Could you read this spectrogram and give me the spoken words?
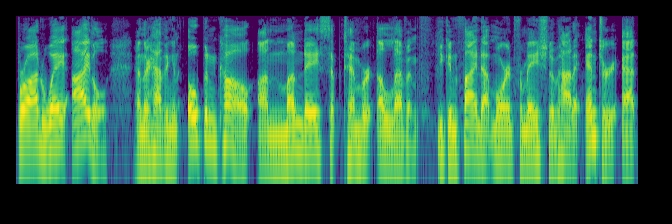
Broadway Idol, and they're having an open call on Monday, September 11th. You can find out more information of how to enter at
